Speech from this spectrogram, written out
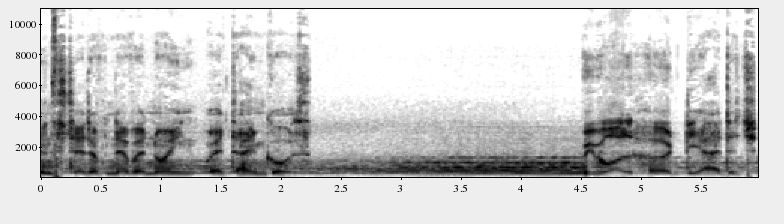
instead of never knowing where time goes. We've all heard the adage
